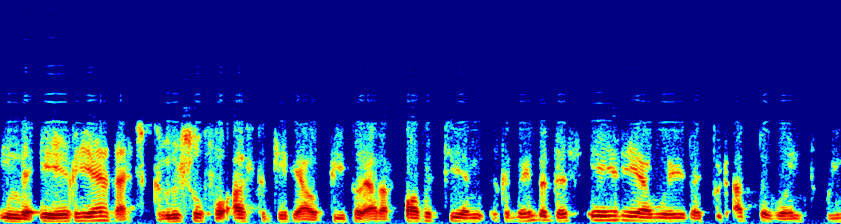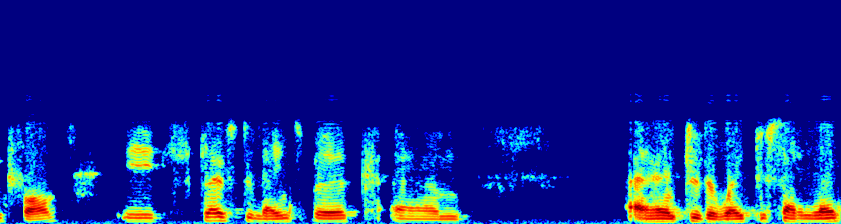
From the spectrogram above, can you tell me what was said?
in the area. That's crucial for us to get our people out of poverty. And remember, this area where they put up the wind, wind farm, it's close to Laingsburg, um, and to the way to Sutherland.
